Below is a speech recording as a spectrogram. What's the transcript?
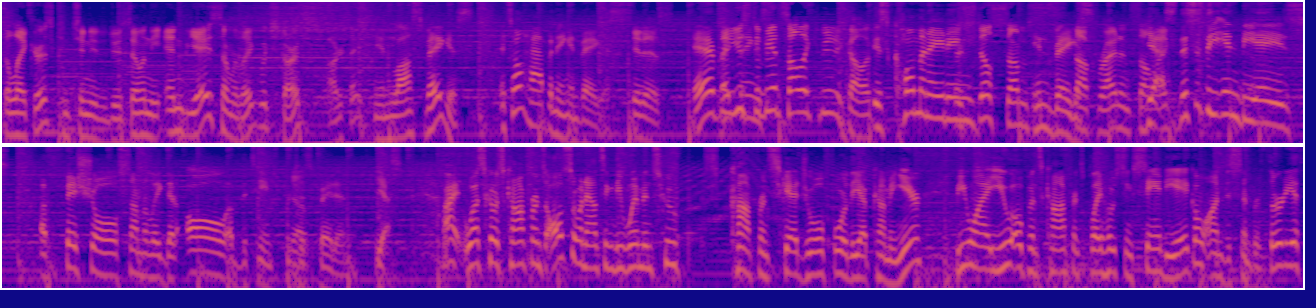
the Lakers, continue to do so in the NBA Summer League, which starts August 8th. in Las Vegas. It's all happening in Vegas. It is. Everything That used to be at Salt Lake Community College. is culminating There's still some in Vegas. stuff, right, in Salt yes, Lake? this is the NBA's official summer league that all of the teams participate in. Yes. All right, West Coast Conference also announcing the women's hoop conference schedule for the upcoming year. BYU opens conference play hosting San Diego on December 30th.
